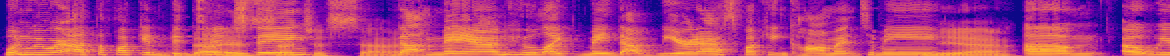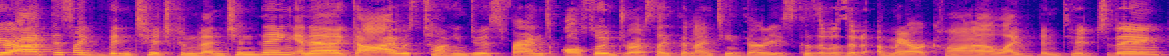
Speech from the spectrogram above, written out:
when we were at the fucking vintage thing, such a sad. that man who like made that weird ass fucking comment to me. yeah, Um, oh, we were at this like vintage convention thing, and a guy was talking to his friends, also dressed like the 1930s because it was an Americana like vintage thing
